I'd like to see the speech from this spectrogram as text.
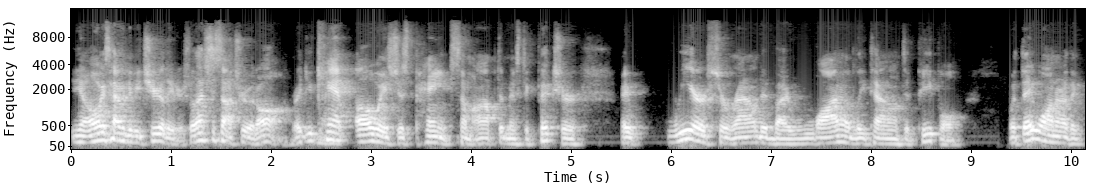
you know, always having to be cheerleaders. Well, that's just not true at all, right? You can't always just paint some optimistic picture. Right? We are surrounded by wildly talented people. What they want are the,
